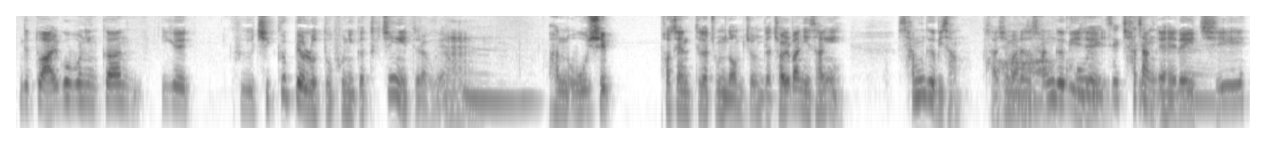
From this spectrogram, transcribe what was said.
근데 또 알고 보니까 이게 그 직급별로 또 보니까 특징이 있더라고요. 음. 음. 한 50%가 좀 넘죠. 그러니까 절반 이상이 3급 이상. 다시 말해서 아, 상급이 이제 고위직 차장 네. LH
